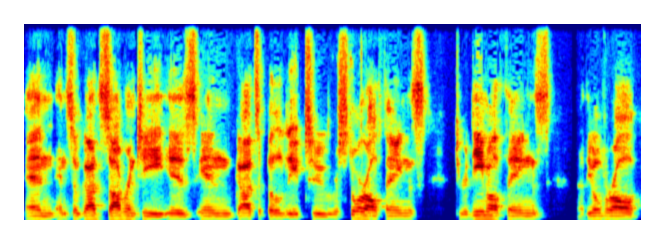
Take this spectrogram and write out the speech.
And, and so God's sovereignty is in God's ability to restore all things, to redeem all things, uh, the overall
